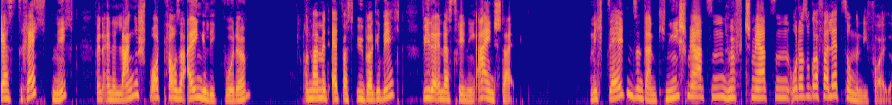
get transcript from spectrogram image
Erst recht nicht, wenn eine lange Sportpause eingelegt wurde und man mit etwas Übergewicht wieder in das Training einsteigt. Nicht selten sind dann Knieschmerzen, Hüftschmerzen oder sogar Verletzungen die Folge.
